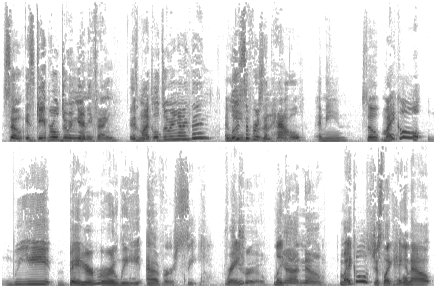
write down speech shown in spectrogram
So, is Gabriel doing anything? Is Michael doing anything? mean- Lucifer's in hell. I mean, so Michael, we barely ever see, right? True. Like yeah, no. Michael's just like hanging out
